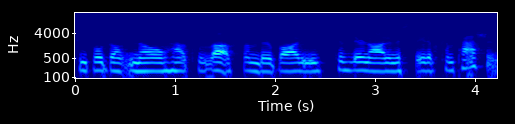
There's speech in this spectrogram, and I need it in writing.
people don't know how to love from their bodies because they're not in a state of compassion.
